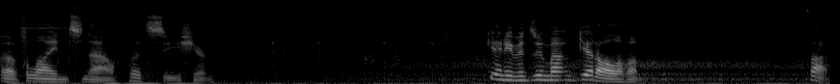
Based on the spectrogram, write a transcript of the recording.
of lines now. Let's see here. Can't even zoom out and get all of them. Fuck.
